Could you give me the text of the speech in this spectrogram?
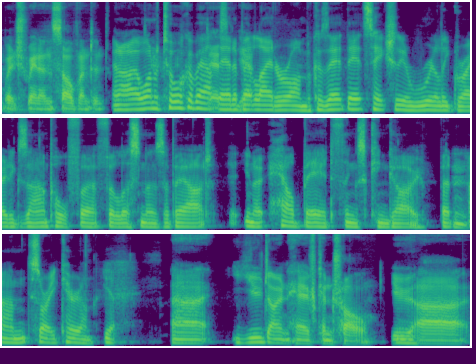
which went insolvent in And I want to talk about that a bit yeah. later on because that, that's actually a really great example for, for listeners about you know how bad things can go. But Mm. um, sorry, carry on. Yeah, uh, you don't have control. You Mm. are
